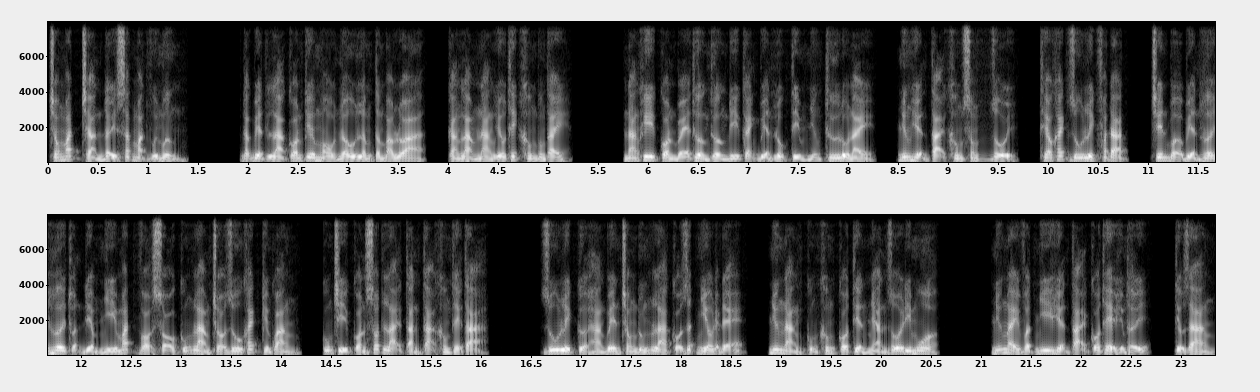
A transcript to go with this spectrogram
trong mắt tràn đầy sắc mặt vui mừng. Đặc biệt là con kia màu nâu lấm tấm bảo loa, càng làm nàng yêu thích không buông tay. Nàng khi còn bé thường thường đi cạnh biển lục tìm những thứ đồ này, nhưng hiện tại không xong rồi, theo khách du lịch phát đạt, trên bờ biển hơi hơi thuận điểm nhi mắt vỏ sò cũng làm cho du khách kiếm quang, cũng chỉ còn sót lại tàn tạ không thể tả. Du lịch cửa hàng bên trong đúng là có rất nhiều đẹp đẽ, nhưng nàng cũng không có tiền nhàn rỗi đi mua. Những này vật nhi hiện tại có thể hiếm thấy, tiểu giang,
